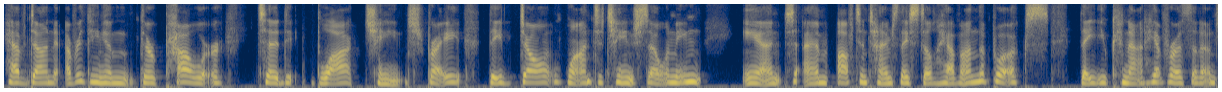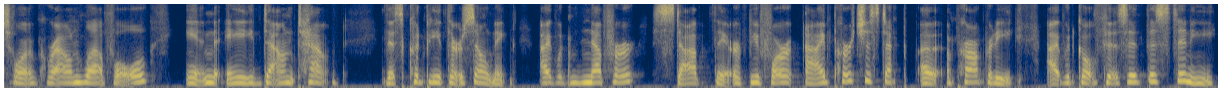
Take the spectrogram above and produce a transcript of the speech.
have done everything in their power to block change, right? They don't want to change zoning. And um, oftentimes they still have on the books that you cannot have residential on ground level in a downtown. This could be their zoning. I would never stop there. Before I purchased a, a, a, property, I would go visit the city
